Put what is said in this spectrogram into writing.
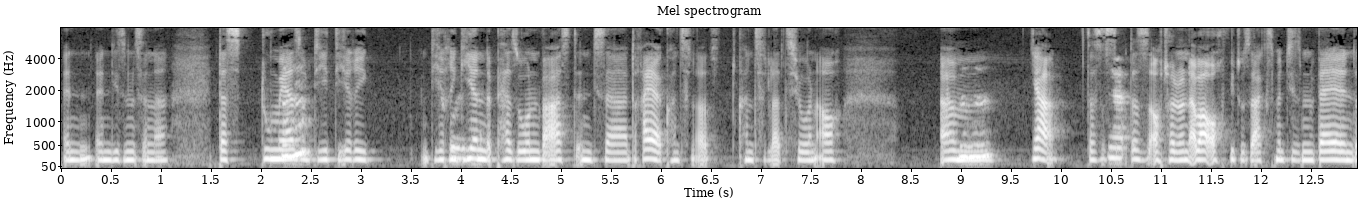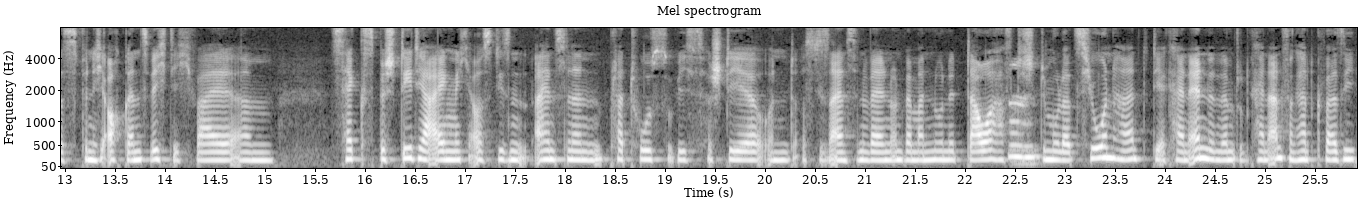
in, in diesem Sinne, dass du mehr Mhm. so die, die, die regierende Person warst in dieser Dreierkonstellation auch. Ähm, Mhm. Ja, das ist, Ja. das ist auch toll. Und aber auch, wie du sagst, mit diesen Wellen, das finde ich auch ganz wichtig, weil ähm, Sex besteht ja eigentlich aus diesen einzelnen Plateaus, so wie ich es verstehe, und aus diesen einzelnen Wellen. Und wenn man nur eine dauerhafte Mhm. Stimulation hat, die ja kein Ende nimmt und keinen Anfang hat quasi,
